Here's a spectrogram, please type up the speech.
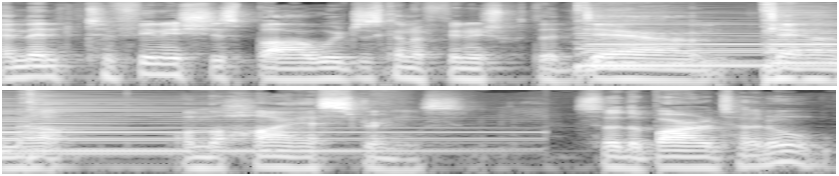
And then to finish this bar, we're just gonna finish with a down, down, up on the higher strings. So the bar in total,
